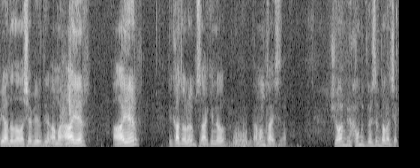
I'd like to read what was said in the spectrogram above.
Bir anda dalaşabilirdi. Aman hayır. Hayır. Dikkat oğlum. Sakin ol. Tamam Tyson'ım. Şu an bir komut versem dalacak.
